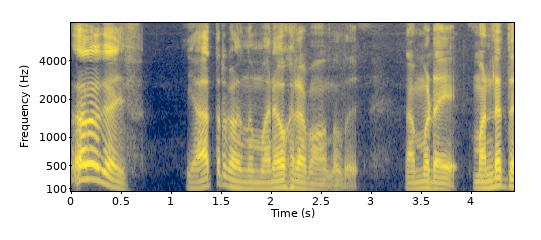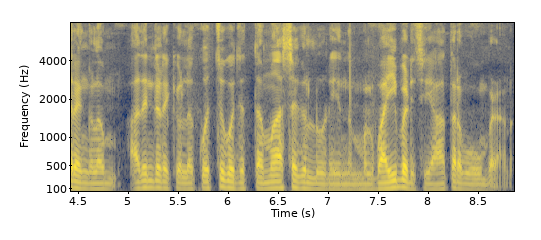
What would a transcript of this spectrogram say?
ഹലോ ഗൈസ് യാത്രകളെന്ന് മനോഹരമാവുന്നത് നമ്മുടെ മണ്ടത്തരങ്ങളും അതിന്റെ ഇടയ്ക്കുള്ള കൊച്ചു കൊച്ചു തമാശകളിലൂടെയും നമ്മൾ വൈബടിച്ച് യാത്ര പോകുമ്പോഴാണ്.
